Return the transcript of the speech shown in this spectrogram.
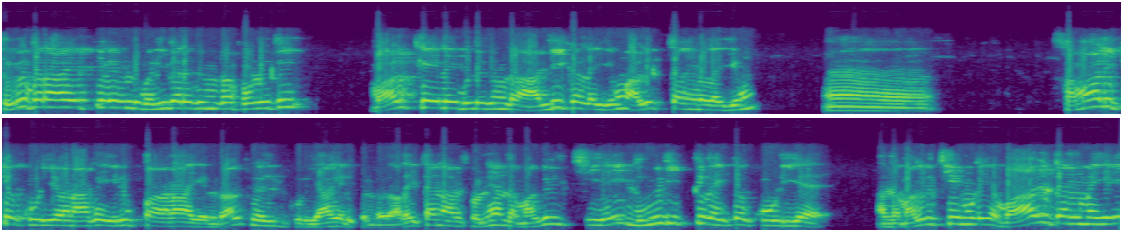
சிறுபராயத்திலிருந்து வெளிவருகின்ற பொழுது வாழ்க்கையில விழுகின்ற அடிகளையும் அழுத்தங்களையும் சமாளிக்கக்கூடியவனாக இருப்பானா என்றால் கேள்விக்குறியாக இருக்கின்றது. அதைத்தான் நான் சொன்னேன். அந்த மகிழ்ச்சியை நீடித்து வைக்கக்கூடிய அந்த மகிழ்ச்சியினுடைய வாழ்தன்மையை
